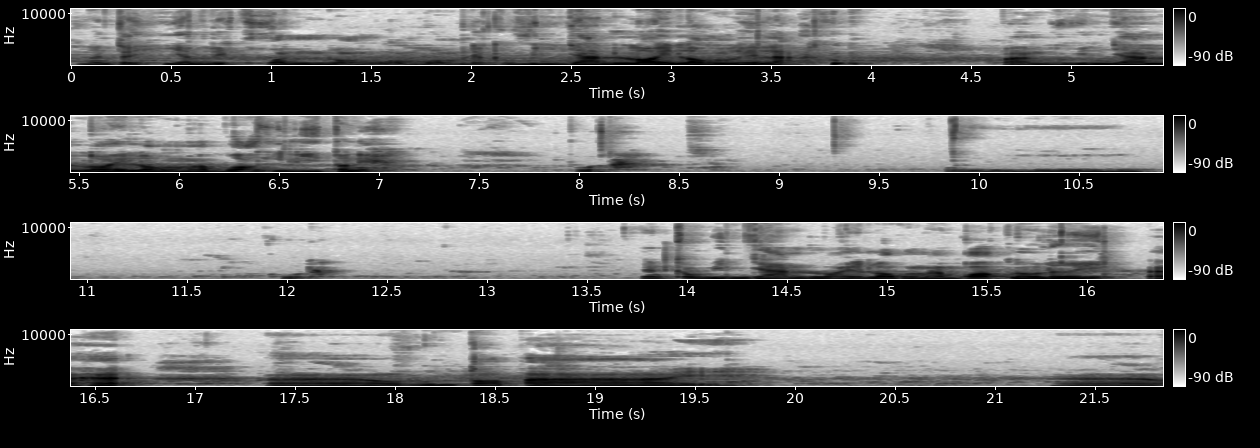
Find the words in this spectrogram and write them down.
เหมือนแต่เฮียนเลยควันหลอมหอมหอมเดี๋ยวก็วิญญาณร้อยลองเลยล่ะปานวิญญาณร้อยลองมาบอกอีลีตัวเนี่ยปวดอะโอ้ปวอะอย่างกับวิญญาณลอยล่องมาบอกเราเลยนะฮะอ้าวรุ่นต่อไป อ้าว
